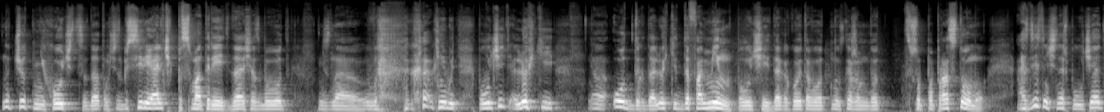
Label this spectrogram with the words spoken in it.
ну, что-то не хочется, да, там, сейчас бы сериальчик посмотреть, да, сейчас бы вот, не знаю, как-нибудь получить легкий э, отдых, да, легкий дофамин получить, да, какой-то вот, ну, скажем, вот, чтобы по-простому. А здесь начинаешь получать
